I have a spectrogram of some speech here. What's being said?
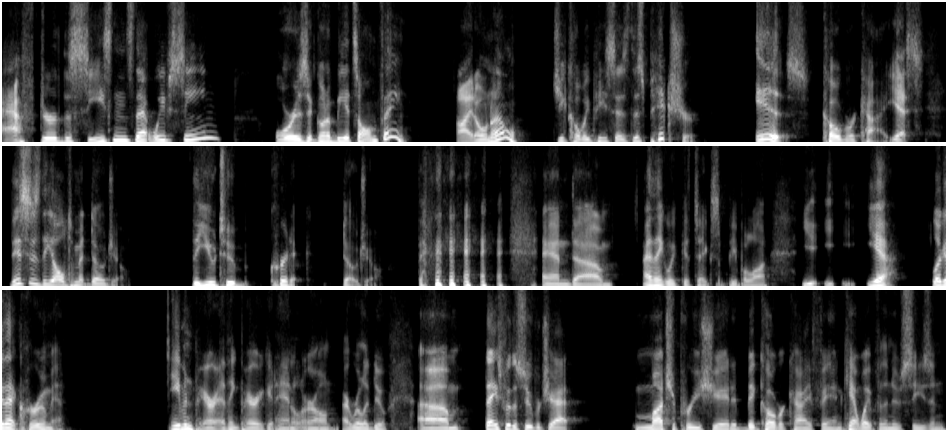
after the seasons that we've seen, or is it going to be its own thing? I don't know. G. Colby P says this picture is Cobra Kai. Yes, this is the ultimate dojo, the YouTube critic dojo. and um, I think we could take some people on. Y- y- yeah, look at that crew, man. Even Perry, I think Perry could handle her own. I really do. Um, thanks for the super chat. Much appreciated. Big Cobra Kai fan. Can't wait for the new season.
